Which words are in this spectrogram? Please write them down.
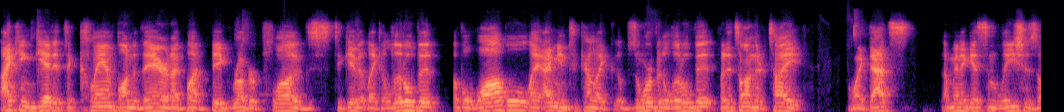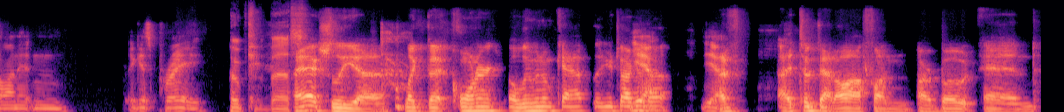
I can get it to clamp onto there, and I bought big rubber plugs to give it like a little bit of a wobble. Like I mean, to kind of like absorb it a little bit, but it's on there tight. I'm like that's I'm gonna get some leashes on it and I guess pray. Hope for the best. I actually uh like that corner aluminum cap that you're talking Yeah. about. Yeah, I've I took that off on our boat and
